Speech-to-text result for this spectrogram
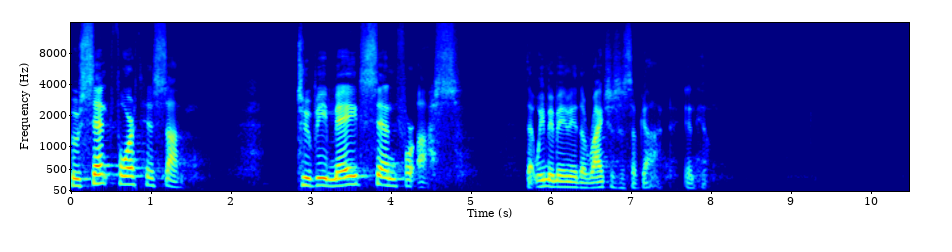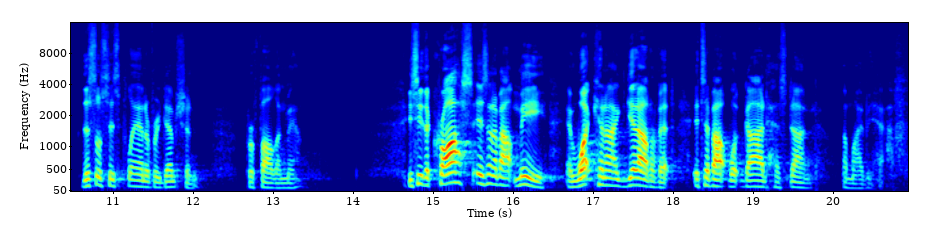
who sent forth his Son to be made sin for us, that we may be made the righteousness of God in him. This was his plan of redemption for fallen man. You see, the cross isn't about me and what can I get out of it. It's about what God has done on my behalf.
